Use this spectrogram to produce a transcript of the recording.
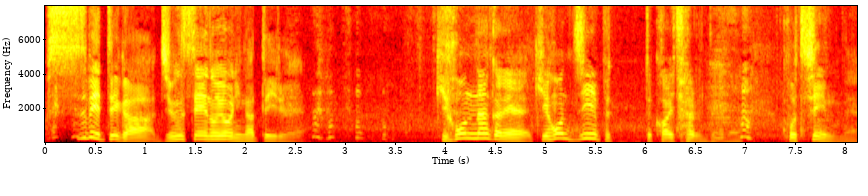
全てが純正のようになっている。基本なんかね基本ジープって書いてあるんだよね。こっちにもね。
